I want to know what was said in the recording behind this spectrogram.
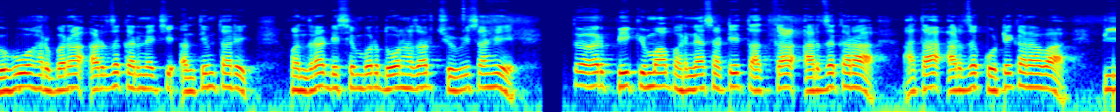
गहू हरभरा अर्ज करण्याची अंतिम तारीख पंधरा डिसेंबर दोन हजार चोवीस आहे. तर पीक विमा भरण्यासाठी तात्काळ अर्ज करा. आता अर्ज कोठे करावा? P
